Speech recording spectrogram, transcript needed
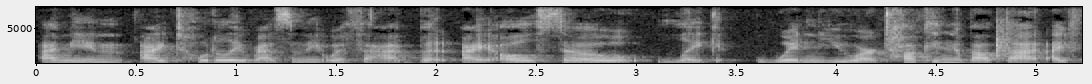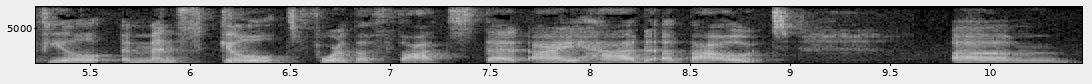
I mean, I totally resonate with that. But I also, like, when you are talking about that, I feel immense guilt for the thoughts that I had about um,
